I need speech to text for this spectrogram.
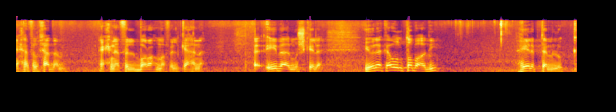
إحنا في الخدم إحنا في البراهمه في الكهنة. إيه بقى المشكلة؟ يقول لك أول طبقة دي هي اللي بتملك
